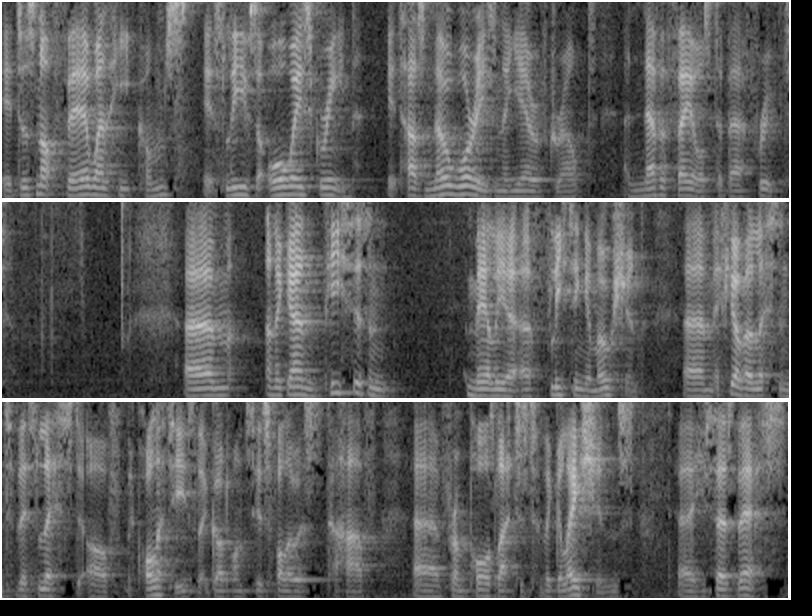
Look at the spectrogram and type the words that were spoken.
It does not fear when heat comes, its leaves are always green. It has no worries in a year of drought and never fails to bear fruit. Um, and again, peace isn't merely a, a fleeting emotion. Um, if you ever listen to this list of the qualities that God wants his followers to have uh, from Paul's letters to the Galatians, uh, he says this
